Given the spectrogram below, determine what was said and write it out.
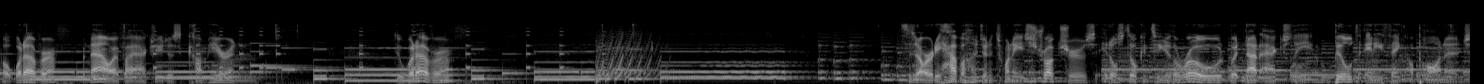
but whatever. But now if I actually just come here and do whatever, since I already have 128 structures, it'll still continue the road, but not actually build anything upon it.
